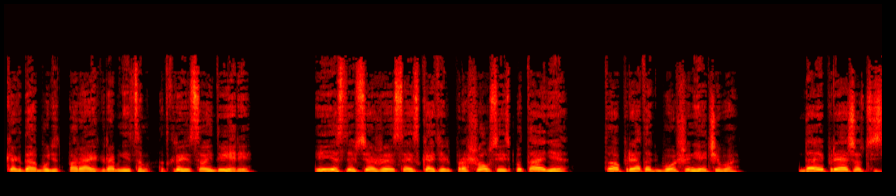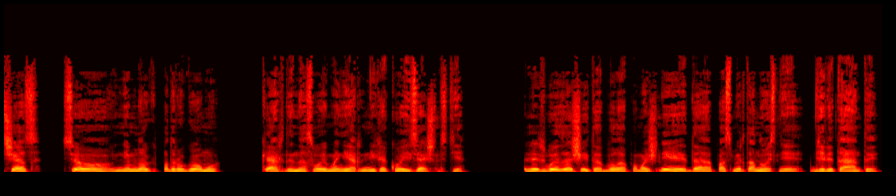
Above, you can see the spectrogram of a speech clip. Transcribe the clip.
когда будет пора их гробницам открыть свои двери. И если все же соискатель прошел все испытания, то прятать больше нечего. Да и прячут сейчас все немного по-другому. Каждый на свой манер, никакой изящности. Лишь бы защита была помощнее, да посмертоноснее. Дилетанты.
